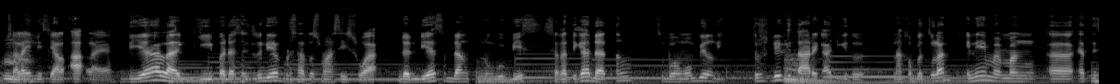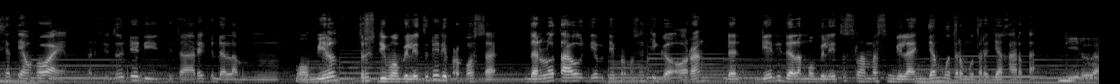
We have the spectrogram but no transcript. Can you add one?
Hmm. inisial A lah ya, dia lagi pada saat itu dia berstatus mahasiswa dan dia sedang menunggu bis. Seketika datang sebuah mobil nih, terus dia ditarik aja gitu. Nah kebetulan ini memang eh, etnisnya Tionghoa ya. Dari situ dia di- ditarik ke dalam mobil, terus di mobil itu dia diperkosa. Dan lo tahu dia diperkosa tiga orang dan dia di dalam mobil itu selama 9 jam muter-muter Jakarta. Gila.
